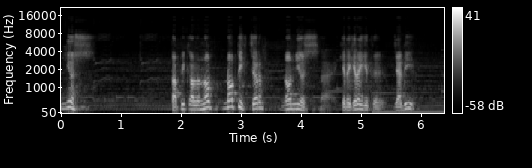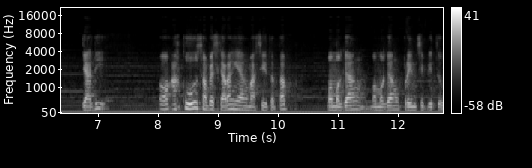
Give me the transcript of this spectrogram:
news. Tapi kalau no no picture, no news. Nah, kira-kira gitu. Jadi jadi oh aku sampai sekarang yang masih tetap memegang memegang prinsip itu.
